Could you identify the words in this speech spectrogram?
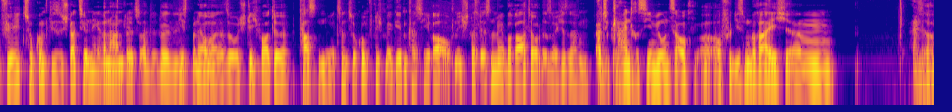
für die Zukunft dieses stationären Handels? Also da liest man ja auch mal so Stichworte Kassen. Wird es in Zukunft nicht mehr geben, Kassierer auch nicht, stattdessen mehr Berater oder solche Sachen? Also klar interessieren wir uns auch, auch für diesen Bereich. Ähm, also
